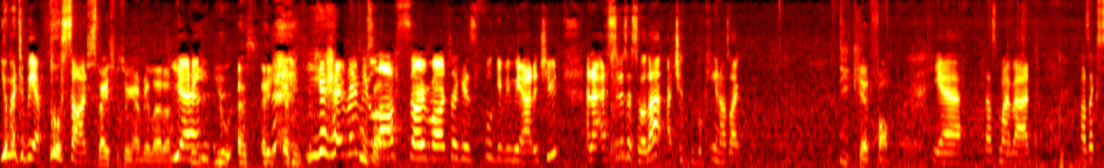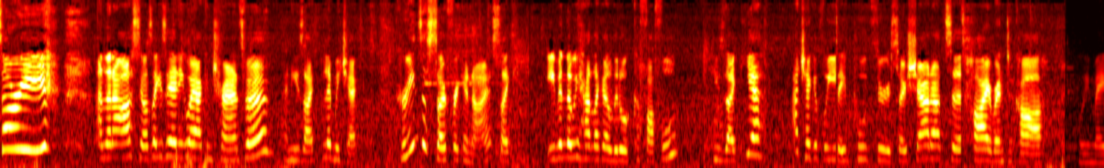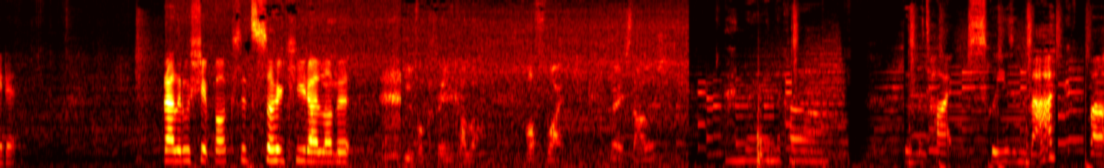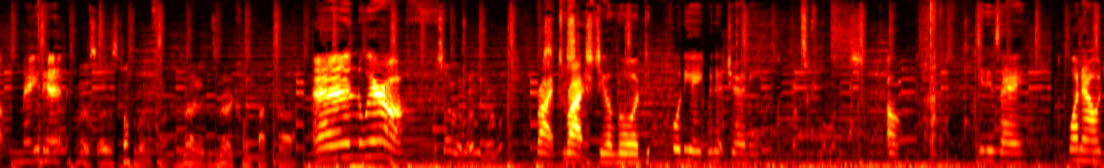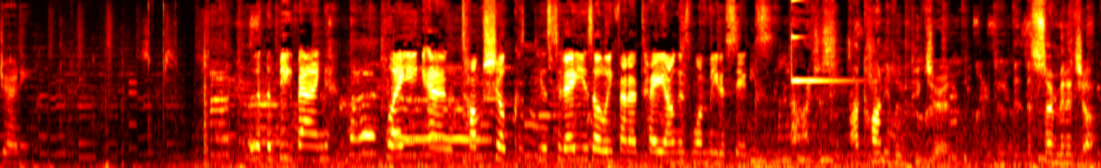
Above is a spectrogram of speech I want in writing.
you're meant to be at Busan. Space between every letter. Yeah. B-U-S-A-N. Yeah, it made me laugh so much. Like he's full giving me attitude. And I, as soon as I saw that, I checked the booking and I was like, Dickhead fam. yeah, that's my bad. I was like, sorry. And then I asked him, I was like, is there any way I can transfer? And he's like, let me check. Koreans are so freaking nice. Like, even though we had like a little kerfuffle, he's like, yeah, I check it for you. So he pulled through. So shout out to Thai Rent a Car. We made it. Our little shit box. It's so cute. I love it. Beautiful cream colour. Off-white. Very stylish. And we're in the car. There's a tight squeeze in the back, but we made it. Oh, it's, oh, it's comfortable the front. It's, very, it's a very compact car. And we're off. Which side of the road is that one? Right, This- right, dear Lord. 48 minute journey. That's kilometres. Oh, it is a one hour journey. Look got the Big Bang playing, and Tom shook because today years old he found out Taeyang is one meter six. I just, I can't even picture it. It's so miniature.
